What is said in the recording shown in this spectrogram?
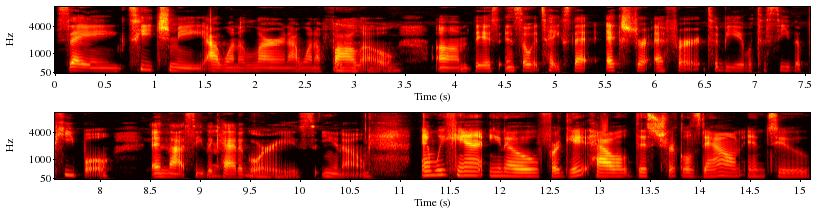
saying, Teach me, I want to learn, I want to follow um, this. And so it takes that extra effort to be able to see the people and not see the Mhm. categories, you know. And we can't, you know, forget how this trickles down into,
